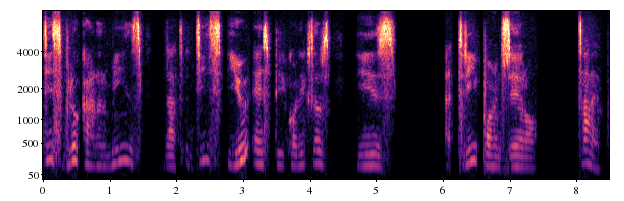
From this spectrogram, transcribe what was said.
This blue color means that this USB connectors is a 3.0 type.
